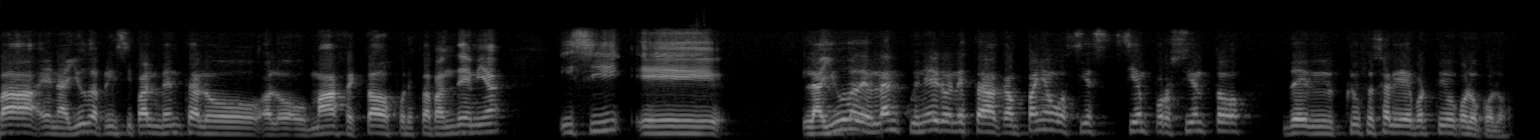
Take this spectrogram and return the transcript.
va en ayuda principalmente a, los más afectados por esta pandemia y si eh, la ayuda de Blanco y Negro en esta campaña o si es 100% del Club Social y Deportivo Colo Colo.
